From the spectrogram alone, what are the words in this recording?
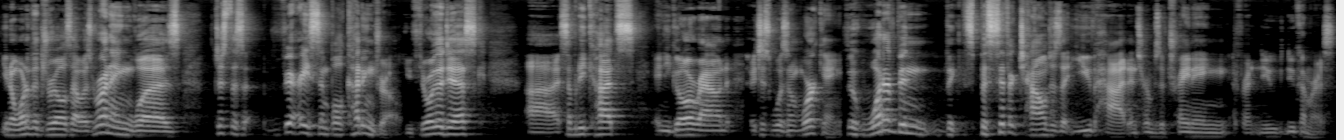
you know, one of the drills I was running was just this very simple cutting drill. You throw the disc, uh, somebody cuts, and you go around. It just wasn't working. So, what have been the specific challenges that you've had in terms of training different new newcomers?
